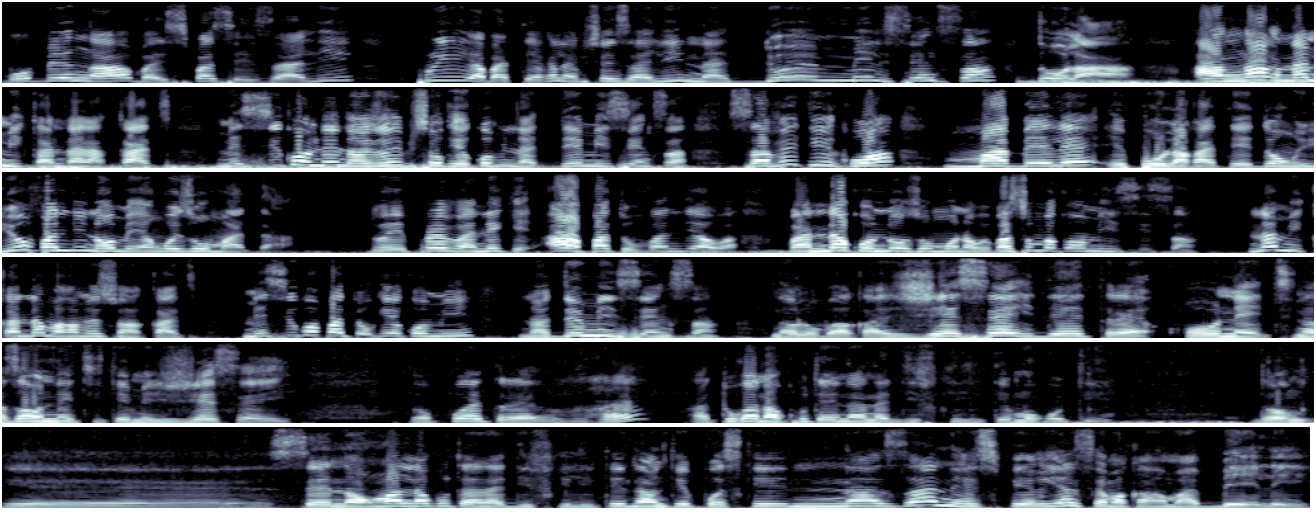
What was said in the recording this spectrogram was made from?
Bobenga ba espace ezali. Prix ya ba terrain na biso ezali na 2500 dollars. Hangar na mikanda na kati. Mais sikoyo nde nazo yebiso ke ekomi na 2500. Ça veut dire quoi? Mabele epolaka te. Donc yo ovandi na yo mais yango ezo mata. Donc epreuve en est ke awa pa tovandi awa ba ndako nde ozo mona boye. Ba sombaka yango 1600 na mikanda makambo nionso na kati. Mais sikoyo patoke ekomi na 2500. Nalobaka j'essaye d'etre honnete, naza honnete te mais j'essaye donc pour etre vrai en tout cas nakutani na na difficulté moko te donc euh, c'est normal nakutana na difficulté nano te parce que naza na expérience ya makambo mabele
